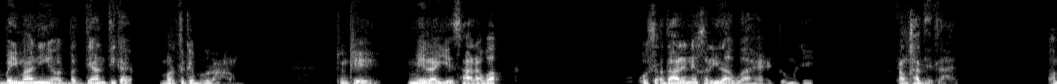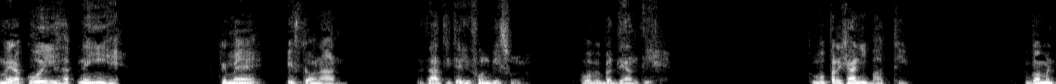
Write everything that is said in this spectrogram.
بےمانی اور بدیانتی کا مرتکب ہو رہا ہوں۔ کیونکہ میرا یہ سارا وقت اس ادارے نے خریدا ہوا ہے جو مجھے تنخواہ دیتا ہے۔ اور میرا کوئی حق نہیں ہے کہ میں اس دوران ذاتی ٹیلی فون بھی سنوں۔ وہ بھی بدیانتی ہے۔ وہ پریشانی بہت تھی۔ گورنمنٹ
